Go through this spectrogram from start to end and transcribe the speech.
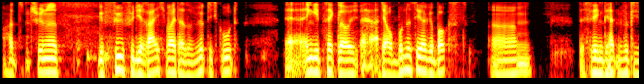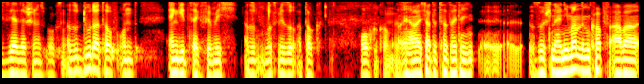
hat ein schönes Gefühl für die Reichweite, also wirklich gut. Äh, Engizek, glaube ich, äh, hat ja auch Bundesliga geboxt. Ähm, deswegen, der hat ein wirklich sehr, sehr schönes Boxen. Also Dudatov und Engizek für mich, also was mir so ad hoc hochgekommen ist. Ja, ich hatte tatsächlich äh, so schnell niemanden im Kopf, aber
